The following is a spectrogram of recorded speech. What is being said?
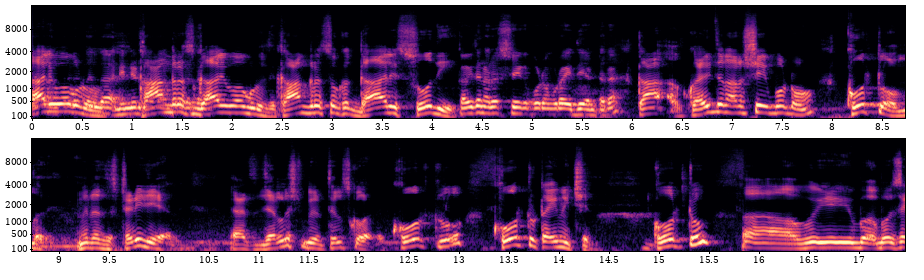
గాలివాగుడు నిన్నటి కాంగ్రెస్ గాలివాగుడు ఇది కాంగ్రెస్ ఒక గాలి సోది. కవితను అరెస్ట్ చేయకపోవడం కూడా ఇదే అంటారా? కా కవితను అరెస్ట్ చేయకపోవడం కోర్టులో ఉంది మీరు అది స్టడీ చేయాలి. యాజ్ జర్నలిస్ట్ మీరు తెలుసుకోవాలి. కోర్టులో కోర్టు టైం ఇచ్చింది. కోర్టు ఈ బహుశా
